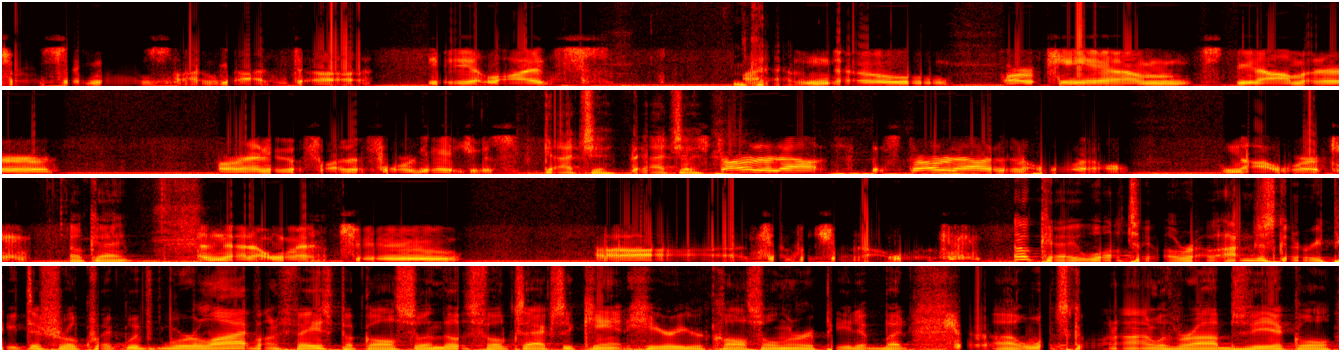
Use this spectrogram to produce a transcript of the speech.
turn signals. I've got uh, idiot lights. I have no RPM, speedometer, or any of the other four gauges. Gotcha. Gotcha. It started out. It started out as an oil not working, Okay. and then it went to uh, temperature. Okay, well, I'll tell you what, Rob, I'm just going to repeat this real quick. We've, we're live on Facebook also, and those folks actually can't hear your call, so I'm going to repeat it. But uh, what's going on with Rob's vehicle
